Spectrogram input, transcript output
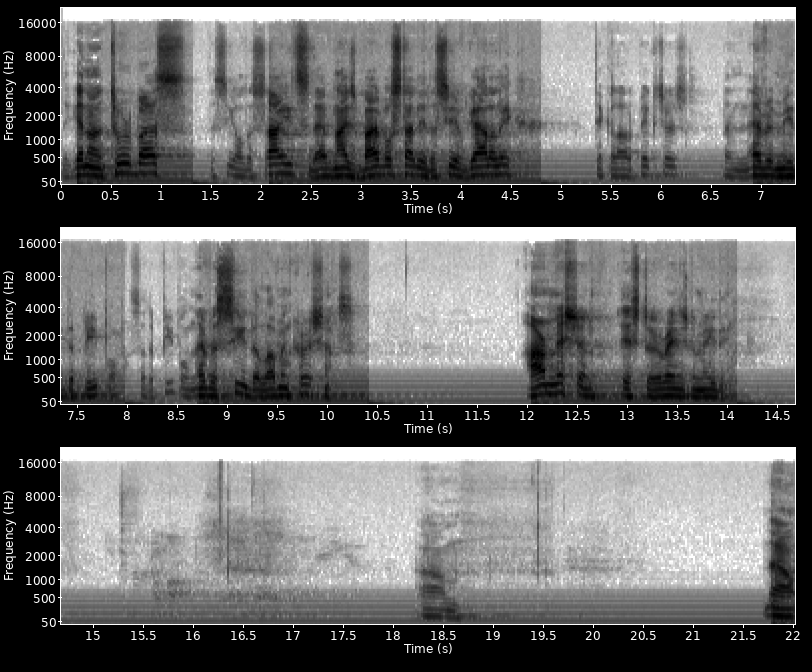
They get on a tour bus, they see all the sights, they have a nice Bible study at the Sea of Galilee, take a lot of pictures, but never meet the people. So the people never see the loving Christians. Our mission is to arrange the meeting. Um, now,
